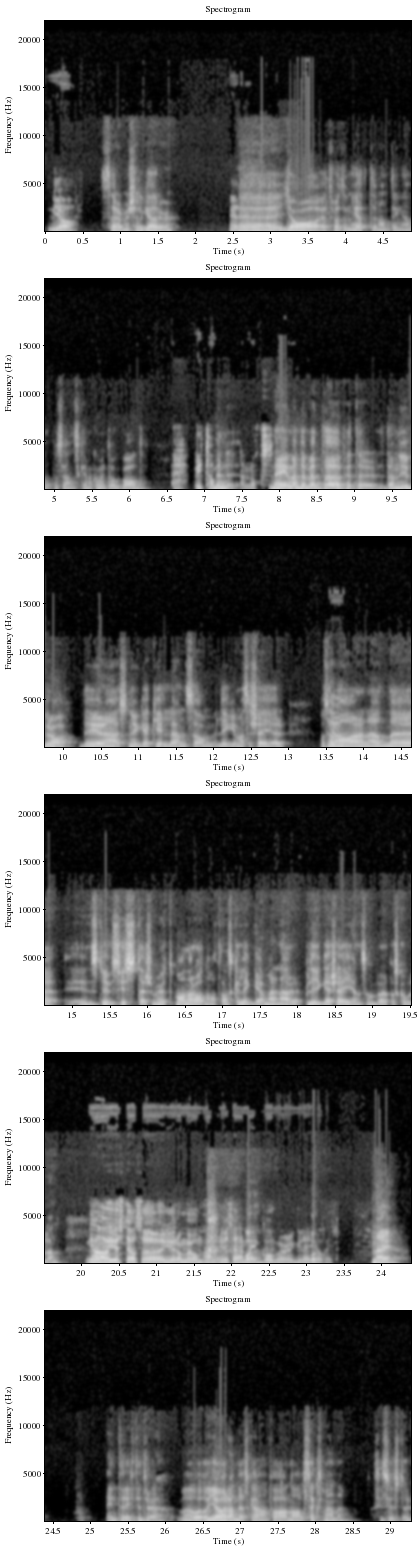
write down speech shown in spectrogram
Ja, Sarah Michelle Gellar? Eh, ja, jag tror att den heter någonting annat på svenska, men jag kommer inte ihåg vad. vi tar men- bort den också. Nej, men den, vänta Peter, den är ju bra. Det är den här snygga killen som ligger med massa tjejer. Och sen Ja. har han en eh, styvsyster som utmanar honom att han ska ligga med den här blyga tjejen som börjar på skolan. Ja just det, och så gör de om henne. Det är så här makeover-grej och skit. Nej, inte riktigt tror jag. Och, och gör han det ska han få analsex med henne, sin syster.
